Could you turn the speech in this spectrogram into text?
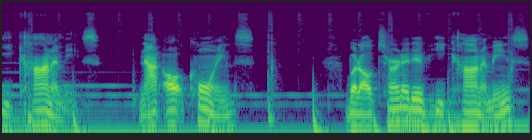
economies, not altcoins, but alternative economies,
